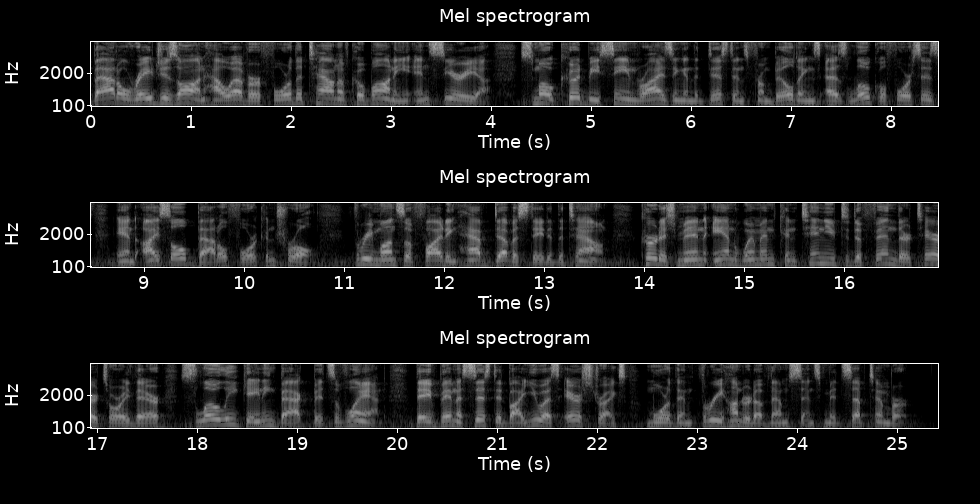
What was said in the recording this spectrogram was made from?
Battle rages on, however, for the town of Kobani in Syria. Smoke could be seen rising in the distance from buildings as local forces and ISIL battle for control. Three months of fighting have devastated the town. Kurdish men and women continue to defend their territory there, slowly gaining back bits of land. They've been assisted by U.S. airstrikes, more than 300 of them since mid-September.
